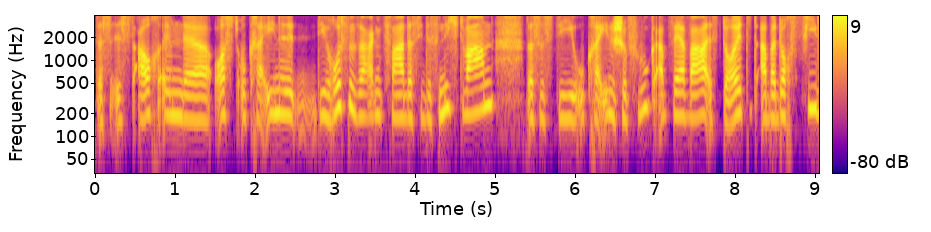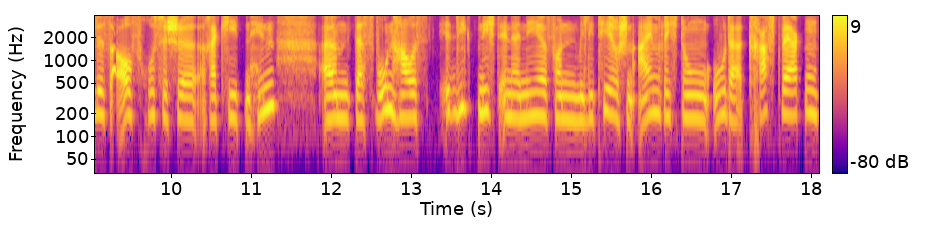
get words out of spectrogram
Das ist auch in der Ostukraine. Die Russen sagen zwar, dass sie das nicht waren, dass es die ukrainische Flugabwehr war. Es deutet aber doch vieles auf russische Raketen hin. Ähm, das Wohnhaus liegt nicht in der Nähe von militärischen Einrichtungen oder Kraftwerken.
